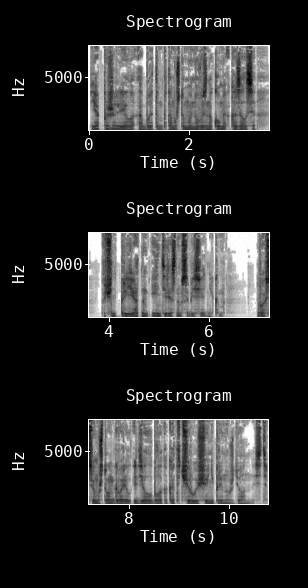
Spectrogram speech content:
Я пожалела об этом, потому что мой новый знакомый оказался очень приятным и интересным собеседником. Во всем, что он говорил и делал, была какая-то чарующая непринужденность,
